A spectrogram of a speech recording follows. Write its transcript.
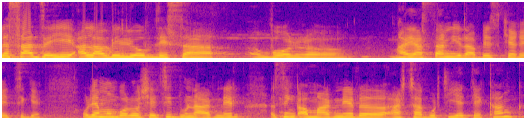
լսած էի ալավելիով դեսա, որ Հայաստանի իրապես քեղեցիկ է։ Ուրեմն որոշեցի դուն առնել, ասենք ամառները արցագուրտի եթե կանք,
